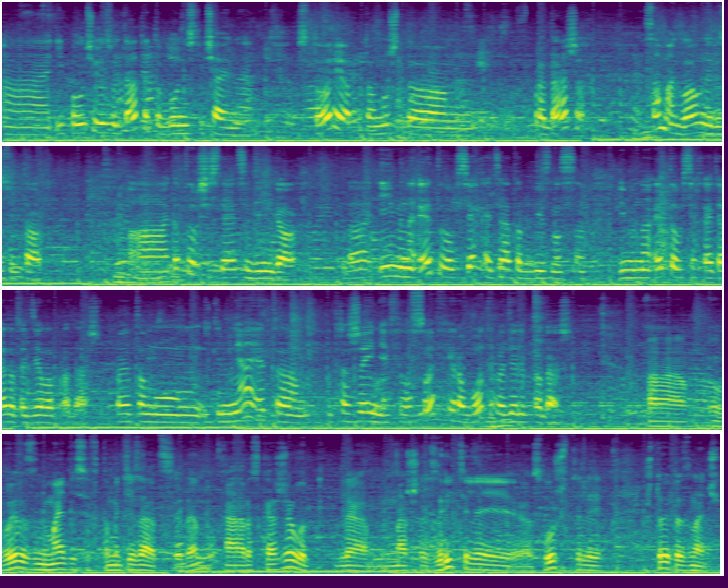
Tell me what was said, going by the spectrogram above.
А, и получить результат это была не случайная история, потому что в продажах самый главный результат, угу. а, который исчисляется в деньгах. Да? И именно этого все хотят от бизнеса, именно этого все хотят от отдела продаж. Поэтому для меня это отражение философии работы в отделе продаж. А вы занимаетесь автоматизацией, да? А расскажи вот для наших зрителей, слушателей, что это значит?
